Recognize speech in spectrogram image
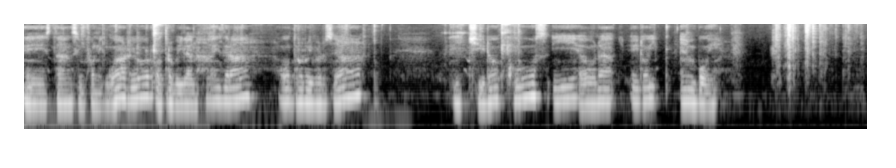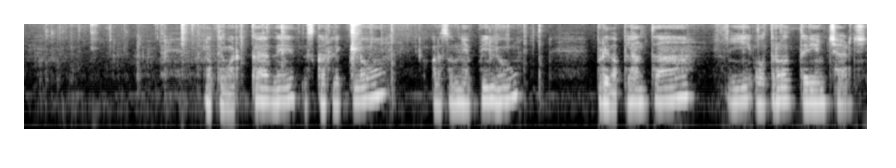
Eh, está Symphonic Warrior, otro Villain Hydra, otro Reverse Jar, Ichirokus y ahora Heroic Envoy. Lateo Arcade, Scarlet Claw, Parasomnia Pillow, Preda Planta y otro Therion Charge.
